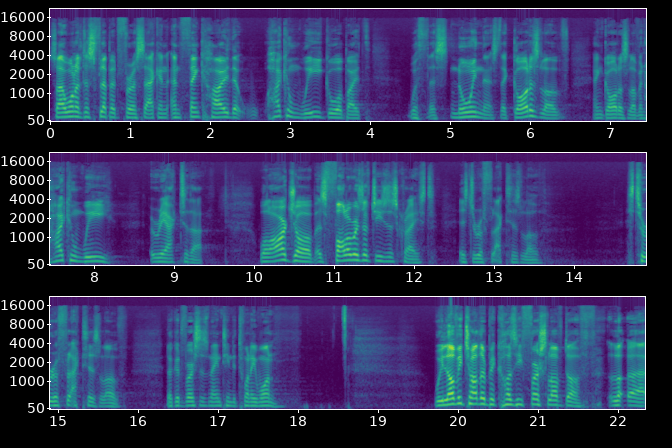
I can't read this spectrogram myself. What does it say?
So I want to just flip it for a second and think how that how can we go about with this, knowing this that God is love and God is love, and how can we react to that? Well, our job as followers of Jesus Christ is to reflect His love. Is to reflect His love. Look at verses 19 to 21. We love each other because He first loved us, uh,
